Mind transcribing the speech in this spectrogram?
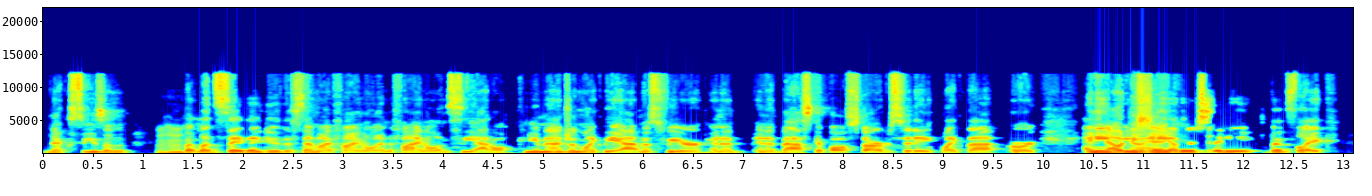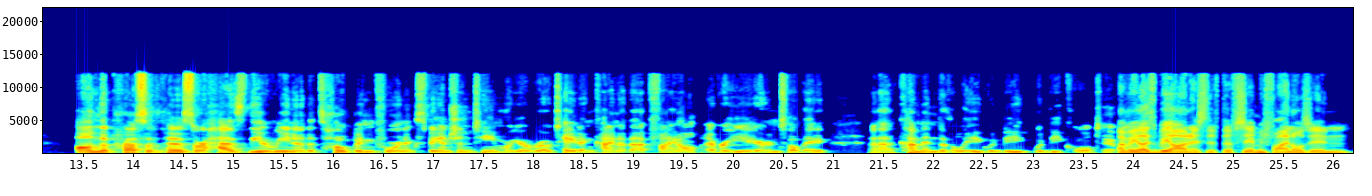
next season. Mm-hmm. But let's say they do the semifinal and final in Seattle. Can you imagine like the atmosphere in a in a basketball starved city like that, or any you know sick. any other city that's like on the precipice or has the arena that's hoping for an expansion team where you're rotating kind of that final every year until they uh, come into the league would be would be cool too. I mean, let's be honest. If the semifinals in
